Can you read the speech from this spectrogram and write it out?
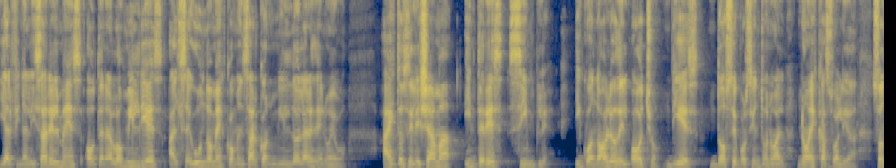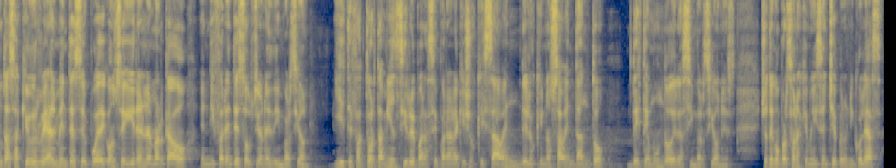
y al finalizar el mes obtener los 1010, al segundo mes comenzar con mil dólares de nuevo. A esto se le llama interés simple. Y cuando hablo del 8, 10, 12% anual, no es casualidad. Son tasas que hoy realmente se puede conseguir en el mercado en diferentes opciones de inversión. Y este factor también sirve para separar a aquellos que saben de los que no saben tanto de este mundo de las inversiones. Yo tengo personas que me dicen, che, pero Nicolás,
